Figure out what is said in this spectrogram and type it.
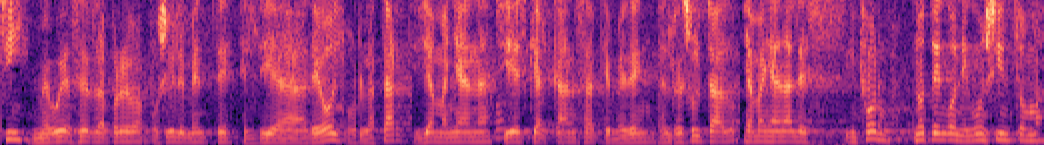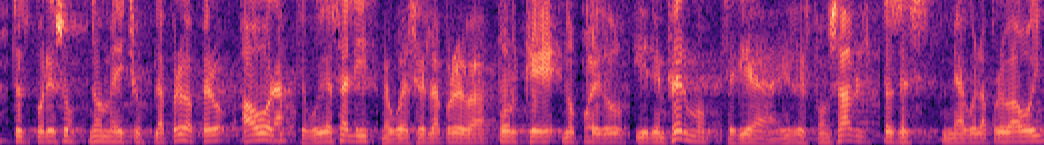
Sí, me voy a hacer la prueba posiblemente el día de hoy por la tarde y ya mañana, si es que alcanza que me den el resultado, ya mañana les informo. No tengo ningún síntoma, entonces por eso no me he hecho la prueba, pero ahora que voy a salir me voy a hacer la prueba porque no puedo ir enfermo, sería irresponsable. Entonces me hago la prueba hoy,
